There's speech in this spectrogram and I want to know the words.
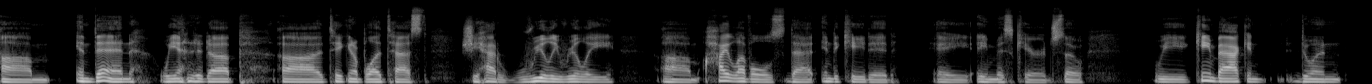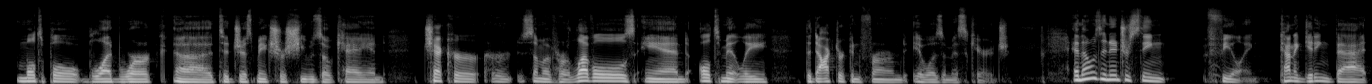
Um, and then we ended up uh, taking a blood test. She had really really um, high levels that indicated a, a miscarriage. So we came back and doing multiple blood work uh, to just make sure she was okay. And check her her some of her levels and ultimately the doctor confirmed it was a miscarriage. And that was an interesting feeling, kind of getting that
